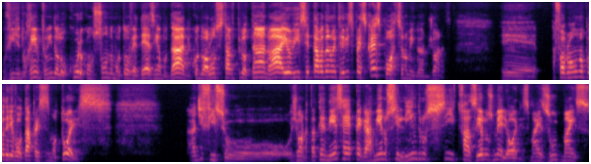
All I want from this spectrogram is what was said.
o vídeo do Hamilton indo à loucura com o som do motor V10 em Abu Dhabi, quando o Alonso estava pilotando. Ah, eu vi, você estava dando uma entrevista para Sky Sports, se eu não me engano, Jonathan. É... a Fórmula 1 não poderia voltar para esses motores? É difícil, Jonathan. A tendência é pegar menos cilindros e fazê-los melhores, mais, mais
